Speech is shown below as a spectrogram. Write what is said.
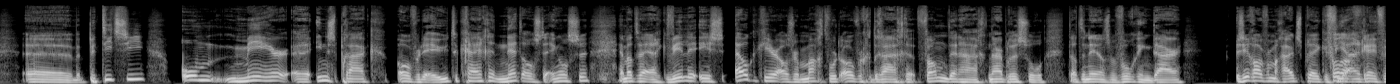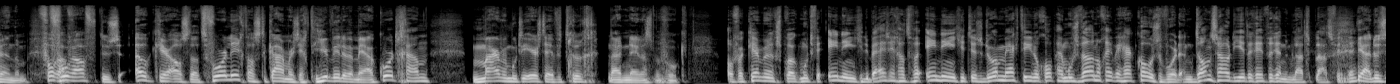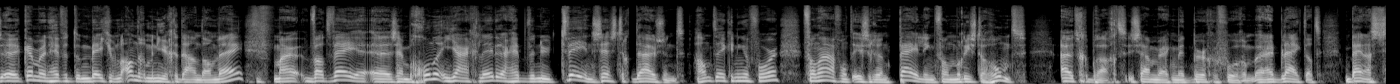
petitie... om meer inspraak over de EU te krijgen, net als de Engelsen. En wat wij eigenlijk willen is elke keer als er macht wordt overgedragen... van Den Haag naar Brussel, dat de Nederlandse bevolking daar zich over mag uitspreken Vooraf. via een referendum. Vooraf. Vooraf. Dus elke keer als dat voor ligt, als de Kamer zegt... hier willen we mee akkoord gaan, maar we moeten eerst even terug naar de Nederlandse bevolking. Over Cameron gesproken moeten we één dingetje erbij zeggen. Had wel één dingetje tussendoor, merkte hij nog op. Hij moest wel nog even herkozen worden. En dan zou hij het referendum laten plaatsvinden. Ja, dus uh, Cameron heeft het een beetje op een andere manier gedaan dan wij. Maar wat wij uh, zijn begonnen een jaar geleden... daar hebben we nu 62.000 handtekeningen voor. Vanavond is er een peiling van Maurice de Hond uitgebracht... in samenwerking met Burgerforum. Waaruit blijkt dat bijna 60%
